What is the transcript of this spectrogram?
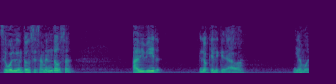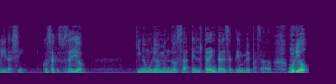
Se volvió entonces a Mendoza a vivir lo que le quedaba y a morir allí, cosa que sucedió. Quino murió en Mendoza el 30 de septiembre pasado. Murió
